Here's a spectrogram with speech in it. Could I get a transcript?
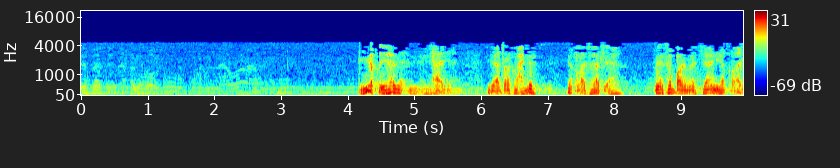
إذا فات دخلها يقضيها في الحال يعني. إذا أدرك وحده يقرأ الفاتحة ويكبر من الثاني يقرأ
